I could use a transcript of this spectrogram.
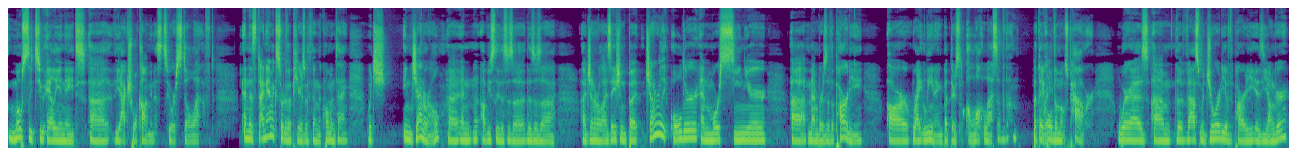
mostly to alienate uh, the actual communists who are still left. And this dynamic sort of appears within the Kuomintang, which in general, uh, and obviously this is a this is a, a generalization, but generally older and more senior uh, members of the party are right leaning, but there's a lot less of them, but they hold the most power. Whereas um, the vast majority of the party is younger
